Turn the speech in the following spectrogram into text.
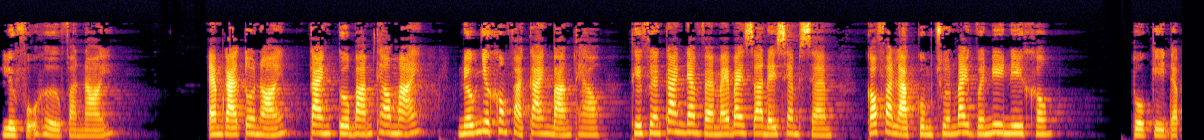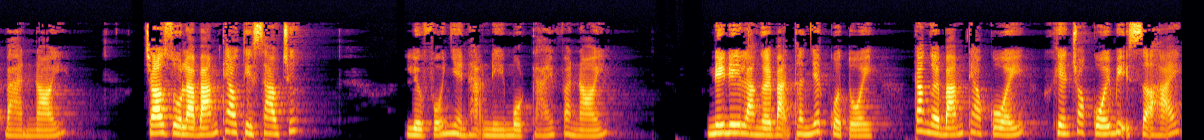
Lưu Vũ hừ và nói Em gái tôi nói, các anh cứ bám theo mãi. Nếu như không phải các anh bám theo, thì phiền các anh đem vé máy bay ra đây xem xem, có phải là cùng chuyến bay với Nini không? Tô Kỳ đập bàn nói Cho dù là bám theo thì sao chứ? Liều Phổ nhìn Hạ Ni một cái và nói Nini là người bạn thân nhất của tôi. Các người bám theo cô ấy khiến cho cô ấy bị sợ hãi,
